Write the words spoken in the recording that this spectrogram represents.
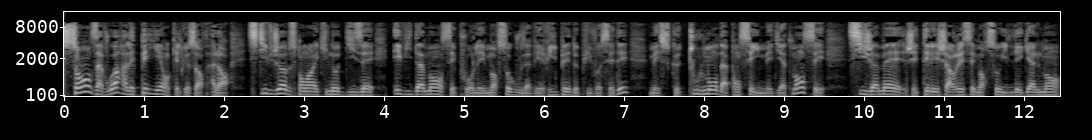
sans avoir à les payer en quelque sorte. Alors, Steve Jobs pendant la keynote disait évidemment c'est pour les morceaux que vous avez ripés depuis vos CD, mais ce que tout le monde a pensé immédiatement, c'est si jamais j'ai téléchargé ces morceaux illégalement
